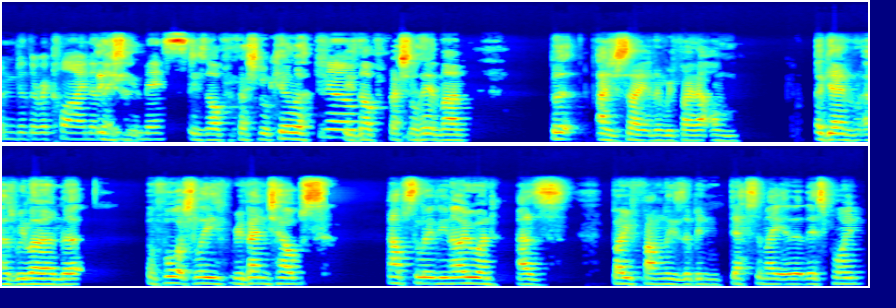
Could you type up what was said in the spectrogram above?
under the recliner that He's- he missed. He's not a professional killer. No, He's not a professional hitman. But as you say, and then we find out on again as we learn that unfortunately revenge helps absolutely no one, as both families have been decimated at this point.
